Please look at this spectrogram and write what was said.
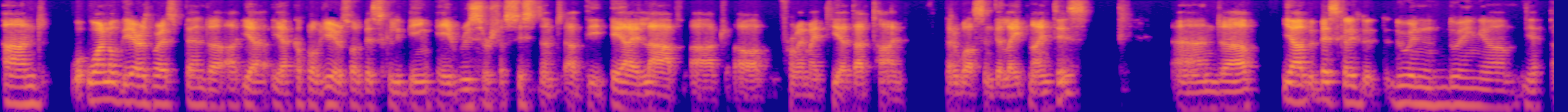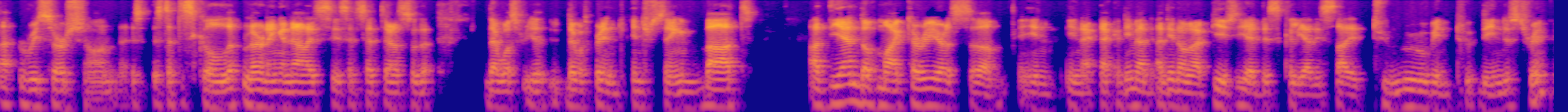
And one of the areas where I spent uh, uh, yeah yeah a couple of years was basically being a research assistant at the AI lab at, uh, from MIT at that time. That was in the late nineties, and uh, yeah, basically doing doing um, yeah uh, research on statistical learning analysis, etc. So that that was that was pretty interesting, but at the end of my career as, uh, in in academia, end of my PhD, I basically I decided to move into the industry.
